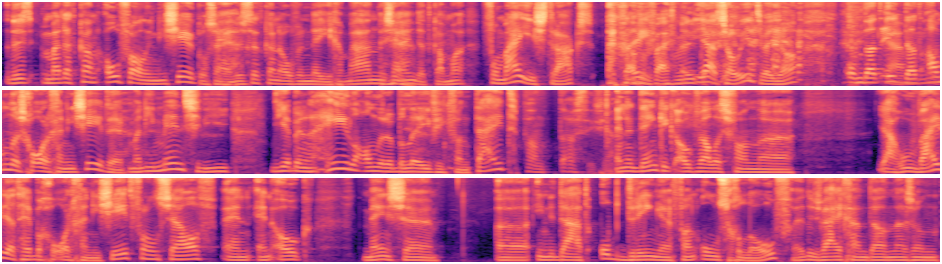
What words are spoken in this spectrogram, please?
Dus, maar dat kan overal in die cirkel zijn. Ja. Dus dat kan over negen maanden zijn. Dat kan maar. Voor mij is straks. Over vijf minuten. Ja, zoiets, weet je wel. Omdat ik dat anders georganiseerd heb. Maar die mensen die, die hebben een hele andere beleving van tijd. Fantastisch, ja. En dan denk ik ook wel eens van eh, ja, hoe wij dat hebben georganiseerd voor onszelf. En, en ook mensen eh, inderdaad opdringen van ons geloof. Hè. Dus wij gaan dan naar zo'n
